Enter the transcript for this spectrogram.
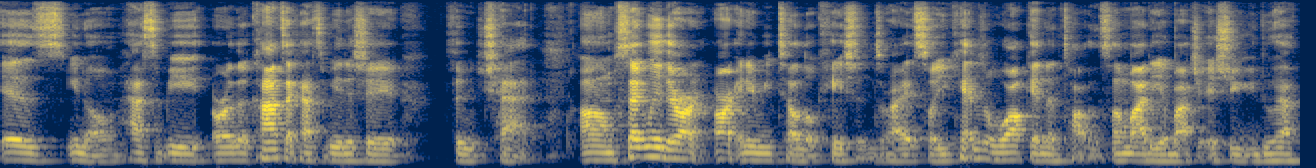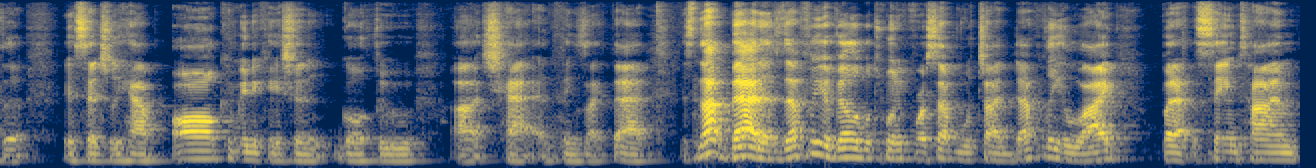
is, you know, has to be, or the contact has to be initiated through chat. Um, secondly, there aren't, aren't any retail locations, right? So you can't just walk in and talk to somebody about your issue. You do have to essentially have all communication go through uh, chat and things like that. It's not bad. It's definitely available 24-7, which I definitely like. But at the same time,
